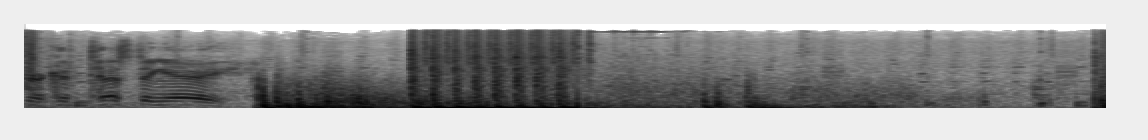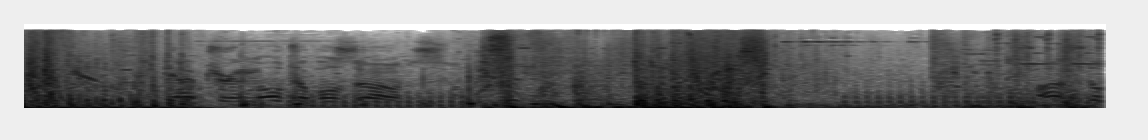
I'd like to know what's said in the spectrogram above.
They're contesting A. Capturing multiple zones.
